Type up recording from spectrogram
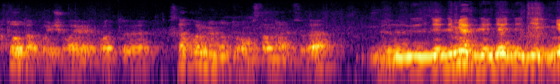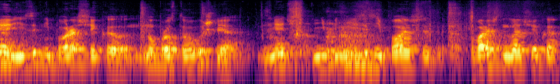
кто такой человек? Вот э, с какой минуты он становится, да? Для, для, меня, для, для, для меня язык не поворачивает, ну просто вы вышли, у меня не, язык не поворачивает, поворачивает назвать человека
